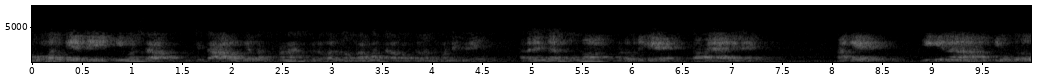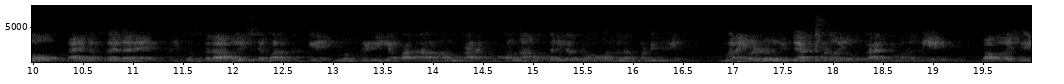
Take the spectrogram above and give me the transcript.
ಬೊಮ್ಮತ್ತಿಯಲ್ಲಿ ಈ ವರ್ಷ ಉಚಿತ ಆರೋಗ್ಯ ತಪಾಸಣಾ ಶಿಬಿರವನ್ನು ಗ್ರಾಮಾಂತರ ಅದರಿಂದ ತುಂಬ ಬಡವರಿಗೆ ಸಹಾಯ ಆಗಿದೆ. ಹಾಗೆ ಈಗಿನ ಯುವಕರು ದಾರಿ ತಪ್ತಾ ಇದ್ದಾರೆ. ಅದಕ್ಕೋಸ್ಕರ ಭವಿಷ್ಯ ಭಾರತಕ್ಕೆ ಯುವ ಪೀಳಿಗೆಯ ಪಾತ್ರ ಅನ್ನೋ ಒಂದು ಕಾರ್ಯಕ್ರಮವನ್ನು ಒಕ್ಕಲಿಗರ ಸಭಾವನ್ನು ಹಮ್ಮಿಕೊಂಡಿದ್ವಿ. ಸುಮಾರು ಏಳ್ನೂರು ವಿದ್ಯಾರ್ಥಿಗಳು ಈ ಕಾರ್ಯಕ್ರಮದಲ್ಲಿ ಭಾಗವಹಿಸಿ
